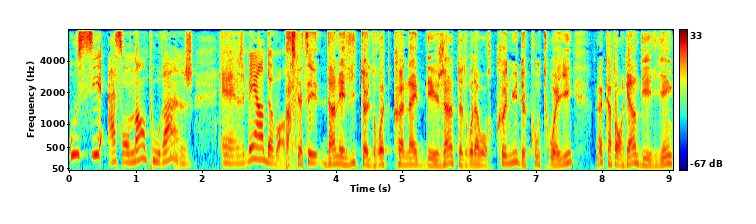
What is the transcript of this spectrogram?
aussi à son entourage? Euh, j'ai bien hâte de voir Parce que, tu sais, dans la vie, tu as le droit de connaître des gens, tu as le droit d'avoir connu, de côtoyer. quand on regarde des liens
